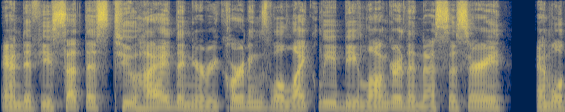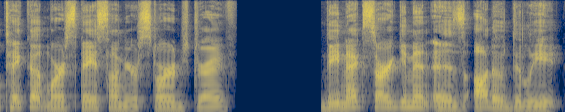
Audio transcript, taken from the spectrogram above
And if you set this too high, then your recordings will likely be longer than necessary and will take up more space on your storage drive. The next argument is auto delete.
